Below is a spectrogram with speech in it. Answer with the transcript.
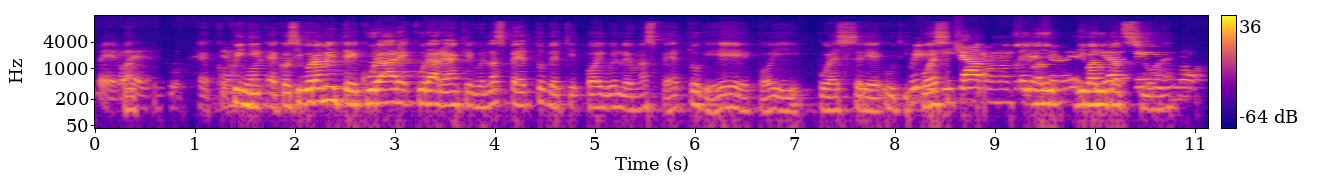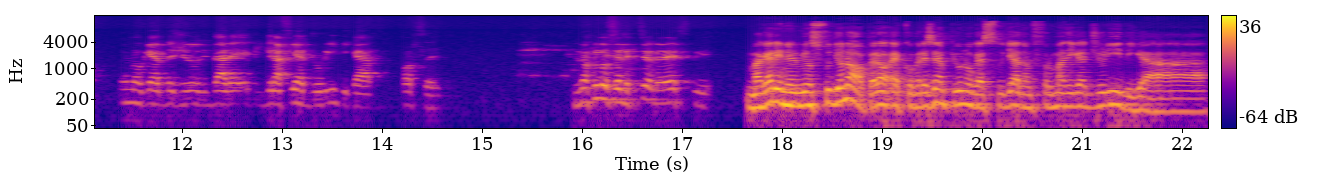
Vero, è, ecco, quindi buon... ecco, sicuramente curare, curare, anche quell'aspetto perché poi quello è un aspetto che poi può essere utile. Può essere diciamo non di, di valutazione. Uno, uno, che ha deciso di dare epigrafia giuridica, forse non lo selezioneresti. Magari nel mio studio no, però ecco per esempio uno che ha studiato informatica giuridica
